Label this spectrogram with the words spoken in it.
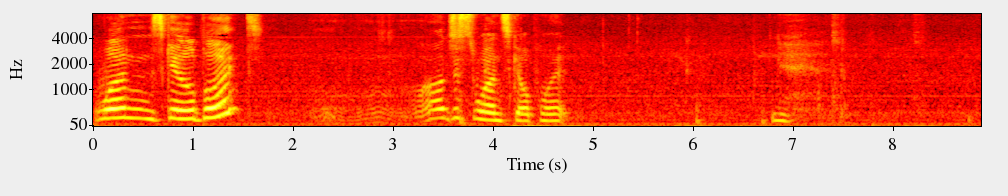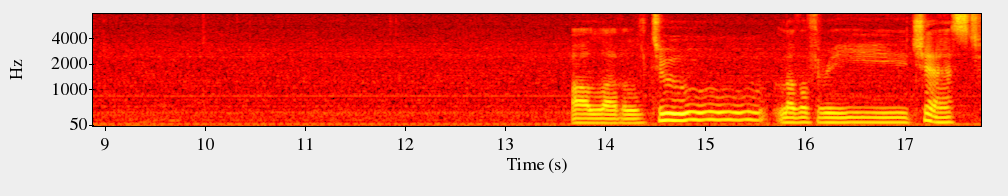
One skill point? Well, just one skill point. All level 2, level 3 chest.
